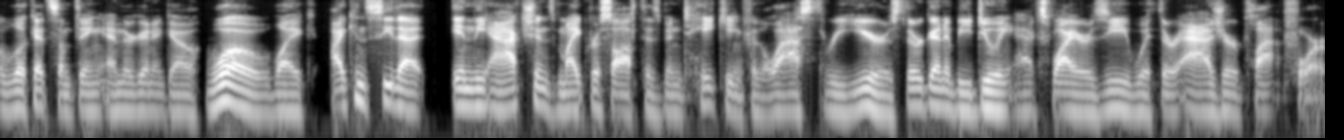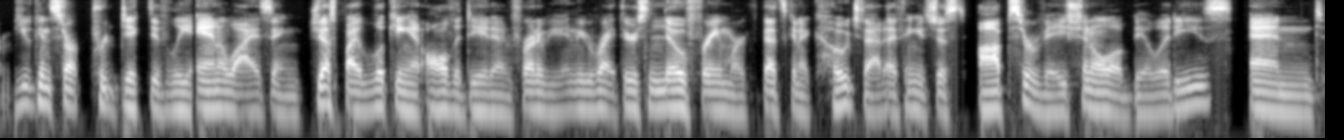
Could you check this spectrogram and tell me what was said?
going to look at something and they're going to go, whoa, like I can see that in the actions Microsoft has been taking for the last three years, they're going to be doing X, Y, or Z with their Azure platform. You can start predictively analyzing just by looking at all the data in front of you. And you're right, there's no framework that's going to coach that. I think it's just observational abilities and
